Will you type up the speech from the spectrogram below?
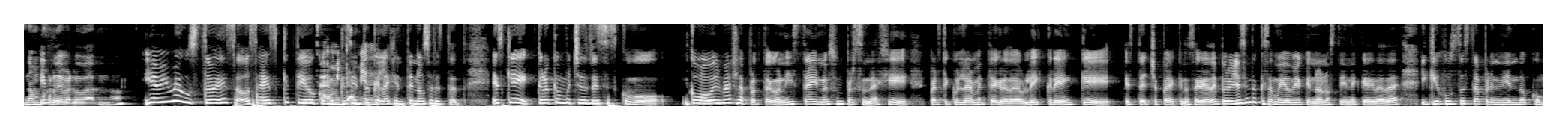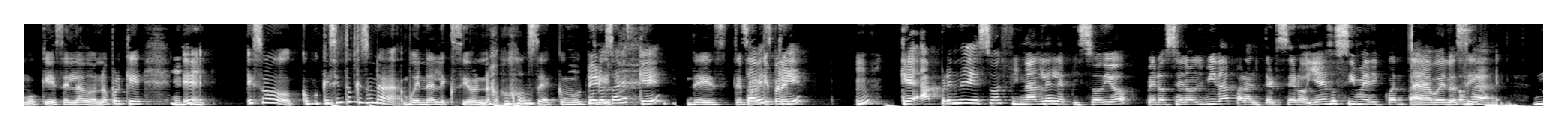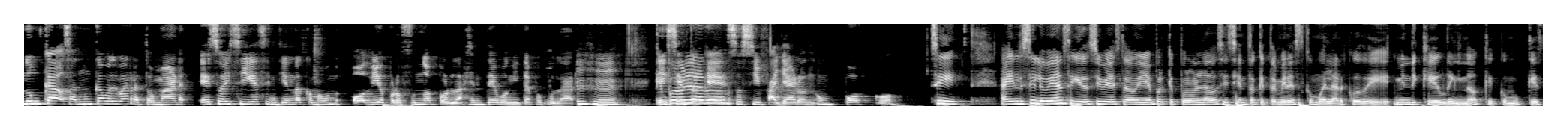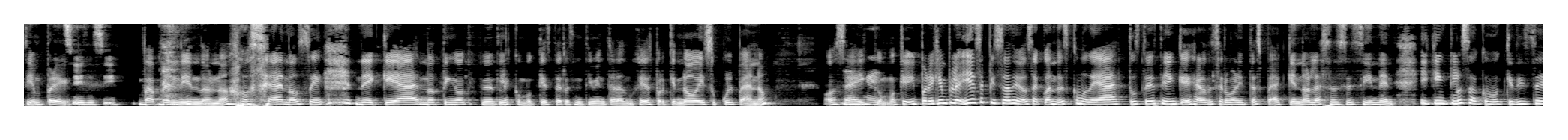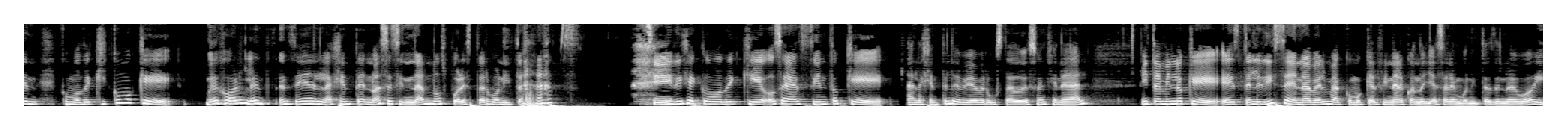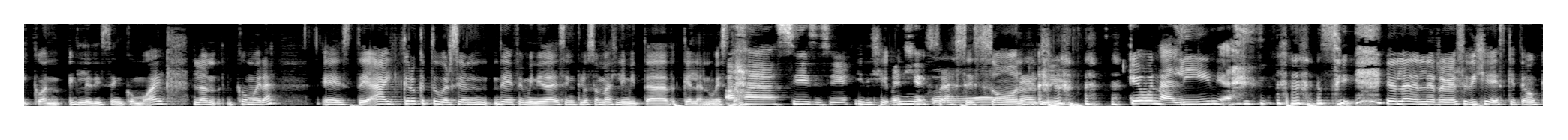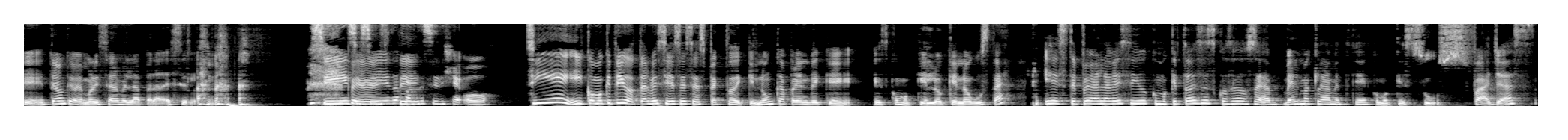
una mujer de verdad, ¿no? Y a mí me gustó eso, o sea, es que te digo, como que siento que la gente no se lo está... Es que creo que muchas veces como, como Belma es la protagonista y no es un personaje particularmente agradable y creen que está hecho para que nos agrade, pero yo siento que está muy obvio que no nos tiene que agradar y que justo está aprendiendo como que ese lado, ¿no? Porque... Eh, eso como que siento que es una buena lección, ¿no? O sea, como que... Pero ¿sabes qué? De este, ¿Sabes qué? ¿Mm? Que aprende eso al final del episodio, pero se lo olvida para el tercero. Y eso sí me di cuenta. Ah, bueno, sí. nunca, o sea, nunca vuelve a retomar eso y sigue sintiendo como un odio profundo por la gente bonita popular. Y siento que eso sí fallaron un poco. Sí, ahí si lo hubieran seguido sí hubiera estado bien porque por un lado sí siento que también es como el arco de Mindy Kaling, ¿no? Que como que siempre sí, sí, sí. va aprendiendo, ¿no? O sea, no sé, de que, ah, no tengo que tenerle como que este resentimiento a las mujeres porque no es su culpa, ¿no? O sea, y como que, y por ejemplo, y ese episodio, o sea, cuando es como de, ah, ustedes tienen que dejar de ser bonitas para que no las asesinen. Y que incluso como que dicen, como de que, como que mejor le enseñan a la gente a no asesinarnos por estar bonitas. Sí. Y dije como de que, o sea, siento que a la gente le debió haber gustado eso en general. Y también lo que este le dicen a Belma, como que al final cuando ya salen bonitas de nuevo y, cuando, y le dicen como, ay, ¿cómo era? Este, ay, creo que tu versión de feminidad es incluso más limitada que la nuestra. Ajá, sí, sí, sí. Y dije, Me dije, frasezón. Qué buena línea. sí, yo la, le regresé y dije, es que tengo que, tengo que memorizármela para decirla. sí, sí, sí, este, parte sí dije, oh. Sí, y como que te digo, tal vez sí es ese aspecto de que nunca aprende que es como que lo que no gusta. Este, pero a la vez digo como que todas esas cosas, o sea, Belma claramente tiene como que sus fallas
